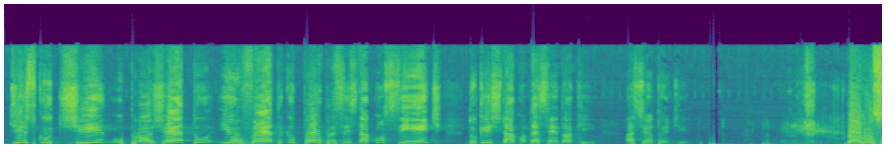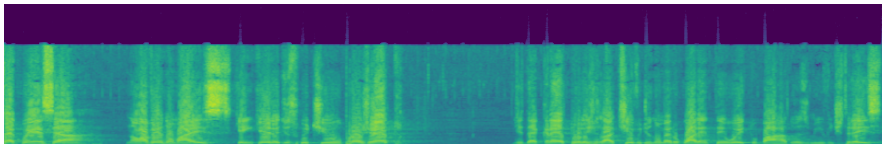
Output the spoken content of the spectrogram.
discutir o projeto e o veto, que o povo precisa estar consciente do que está acontecendo aqui. Assim eu tenho dito. Dando sequência, não havendo mais quem queira discutir o projeto de decreto legislativo de número 48, barra 2023,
